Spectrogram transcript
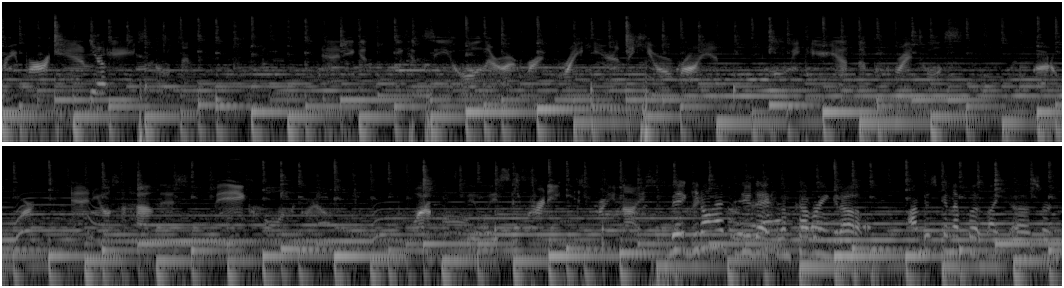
creeper and Yep. a skeleton. And you can you can see all their artwork right here. The Herobrine. Over here you have the Kratos from God of War, and you also have this big hole in the ground, waterfall. It's pretty. It's pretty nice. Big, you don't have to do that because I'm covering it up. I'm just gonna put like a certain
